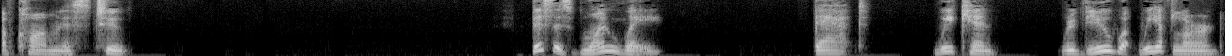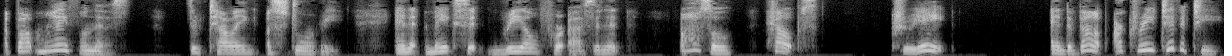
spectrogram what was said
of calmness too. This is one way that we can review what we have learned about mindfulness through telling a story. And it makes it real for us. And it also helps create and develop our creativity.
